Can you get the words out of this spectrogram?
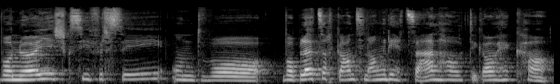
der neu war für sie und wo, wo plötzlich ganz eine andere Erzählhaltung auch hatte.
